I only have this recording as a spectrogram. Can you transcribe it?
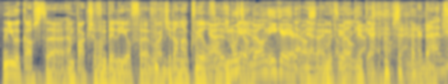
nieuwe kast, uh, een Pax of een Billy of uh, wat je dan ook wil ja, van het Ikea. moet dan wel een Ikea-kast ja, ja, zijn het moet dan wel een. Ikea-kast zijn, inderdaad. Ja,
